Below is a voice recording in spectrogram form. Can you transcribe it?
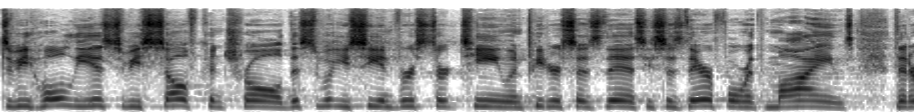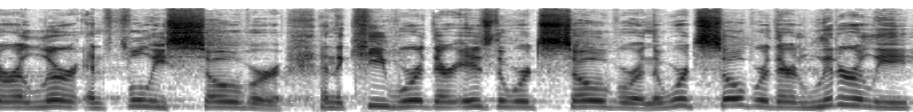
To be holy is to be self controlled. This is what you see in verse 13 when Peter says this. He says, Therefore, with minds that are alert and fully sober. And the key word there is the word sober. And the word sober there literally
